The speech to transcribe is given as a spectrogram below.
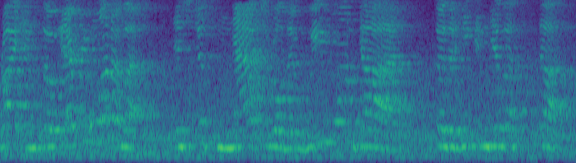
Right, and so every one of us, it's just natural that we want God so that He can give us stuff.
